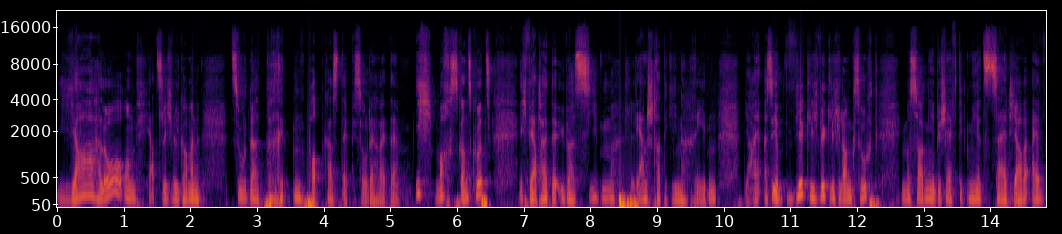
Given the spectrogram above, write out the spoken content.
Ja, hallo und herzlich willkommen zu der dritten Podcast-Episode heute. Ich mach's ganz kurz. Ich werde heute über sieben Lernstrategien reden. Ja, also ich habe wirklich, wirklich lang gesucht. Ich muss sagen, ich beschäftige mich jetzt seit, ja, weil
